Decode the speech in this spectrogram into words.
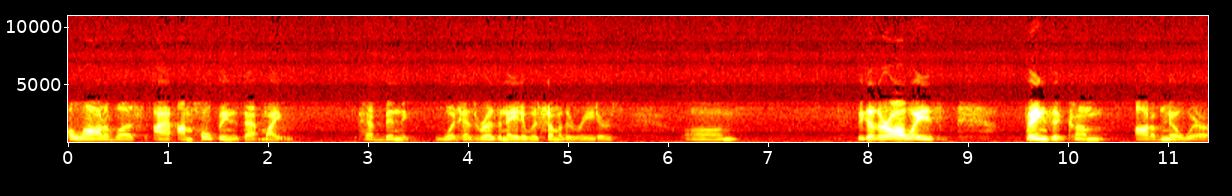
a lot of us, I, I'm hoping that that might have been the, what has resonated with some of the readers. Um, because there are always things that come out of nowhere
